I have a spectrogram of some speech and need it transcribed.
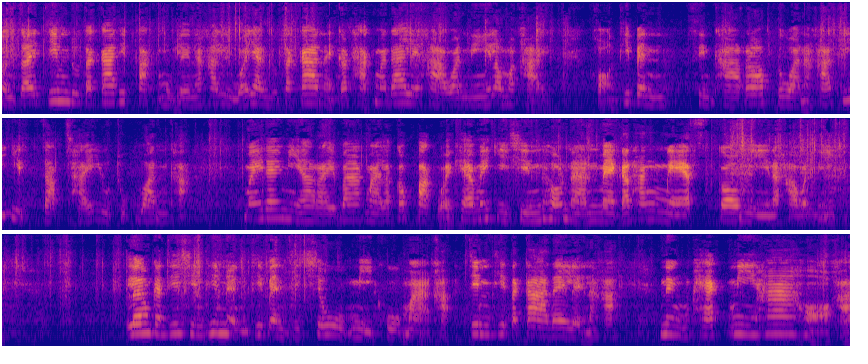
สนใจจิ้มดูตะกร้าที่ปักหมุดเลยนะคะ หรือว่าอยากดูตะกร้าไหนก็ทักมาได้เลยค่ะ วันนี้เรามาขาย ของที่เป็นสินค้ารอบตัวนะคะ ที่หยิบจับใช้อยู่ทุกวันค่ะ ไม่ได้มีอะไรมากมาย แล้วก็ปักไว้แค่ไม่กี่ชิ้นเท่านั้น แม้กระทั่งแมสก็มีนะคะวันนี้ เริ่มกันที่ชิ้นที่หนึ่งที่เป็นทิชชู่หมีคูมาค่ะ จิ้มที่ตะกร้าได้เลยนะคะหนึ่งแพ็คมีห้าห่อค่ะ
